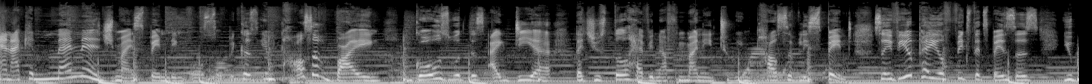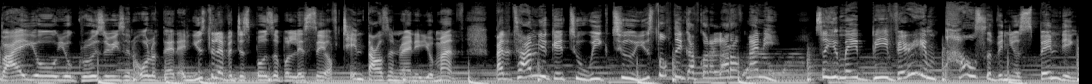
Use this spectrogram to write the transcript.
and I can manage my spending also because impulsive buying goes with this idea that you still have enough money to impulsively spend. So if you pay your fixed expenses, you buy your your groceries and all of that and you still have a disposable let's say of 10,000 thousand rand in your month. By the time you get to week two, you still think I've got a lot of money. So you may be very impulsive in your spending.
